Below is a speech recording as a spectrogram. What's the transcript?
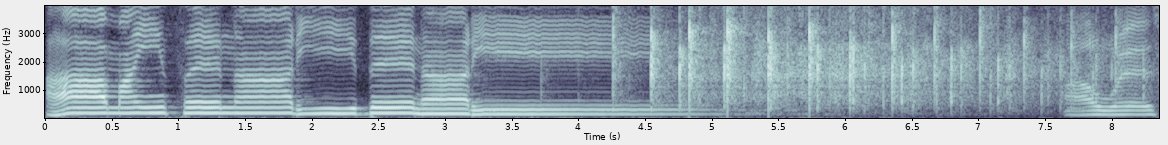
amaitzen ari denari. hau ez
